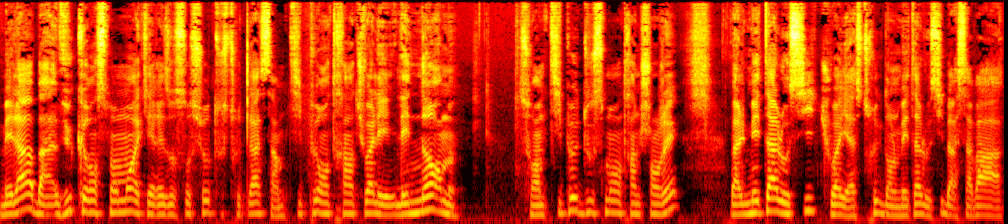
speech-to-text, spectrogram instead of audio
Mais là, bah, vu qu'en ce moment, avec les réseaux sociaux, tout ce truc-là, c'est un petit peu en train, tu vois, les, les normes sont un petit peu doucement en train de changer. Bah, le métal aussi, tu vois, il y a ce truc dans le métal aussi, bah, ça va,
